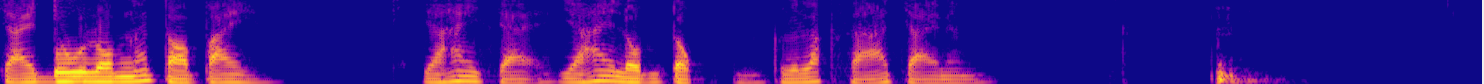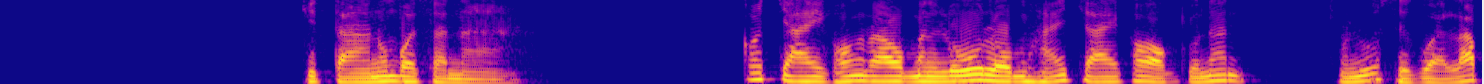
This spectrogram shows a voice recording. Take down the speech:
ใจดูลมนั้นต่อไป อย่าให้ใจ อย่าให้ลมตกคือรักษาใจนั้นกิตานุปัสสนา ก็ใจของเรามันรู้ลมหายใจเขาออกอยู่นั่น มันรู้สึกว่ารับ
